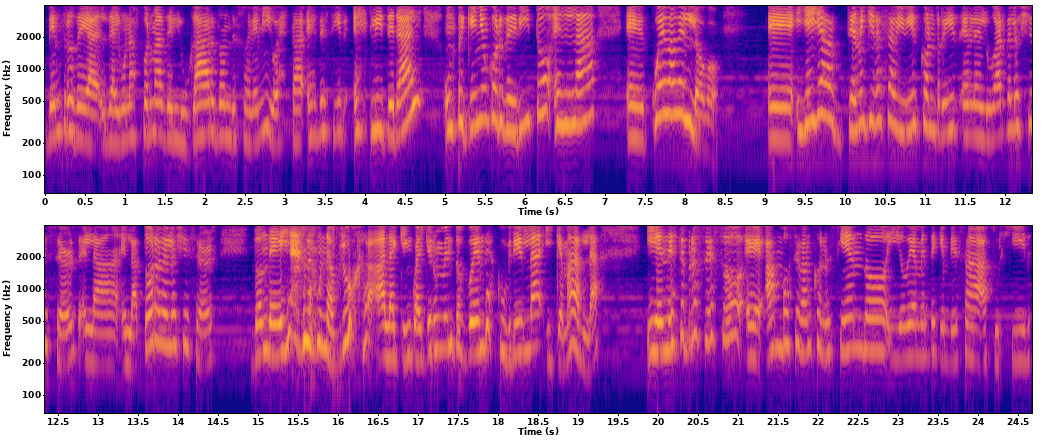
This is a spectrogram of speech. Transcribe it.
dentro de, alguna forma del lugar donde su enemigo está. Es decir, es literal un pequeño corderito en la eh, cueva del lobo. Eh, y ella tiene que irse a vivir con Reed en el lugar de los Chasers, en la, en la torre de los Chasers, donde ella es una bruja a la que en cualquier momento pueden descubrirla y quemarla. Y en este proceso eh, ambos se van conociendo y obviamente que empieza a surgir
